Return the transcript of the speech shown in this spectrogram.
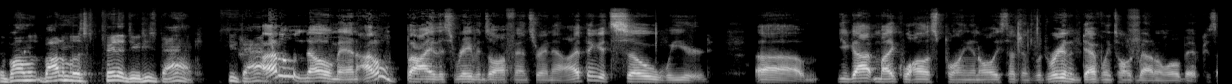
The bottom, bottomless Pitta, dude. He's back. He's back. I don't know, man. I don't buy this Ravens offense right now. I think it's so weird. Um, you got Mike Wallace pulling in all these touchdowns, which we're going to definitely talk about in a little bit because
